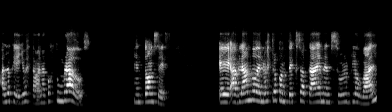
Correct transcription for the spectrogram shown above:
a lo que ellos estaban acostumbrados. Entonces, eh, hablando de nuestro contexto acá en el sur global,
